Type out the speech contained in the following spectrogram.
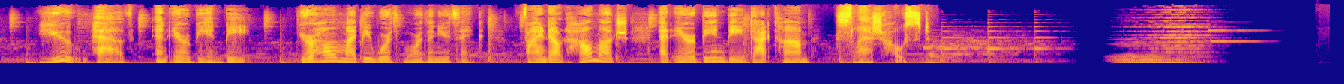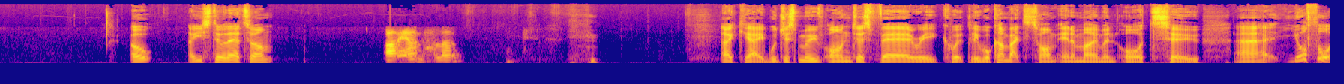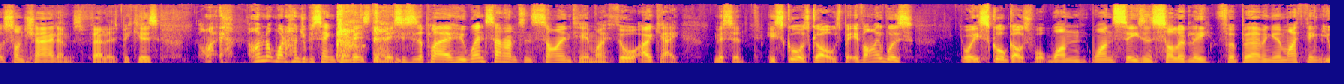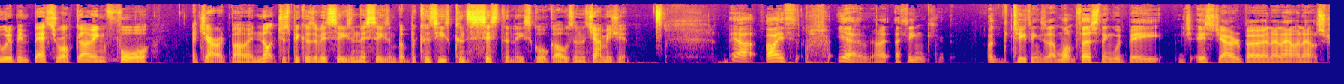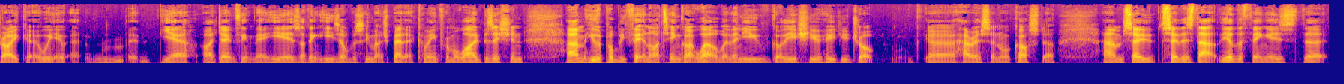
you have an Airbnb. Your home might be worth more than you think. Find out how much at airbnb.com/slash host. Oh, are you still there, Tom? I am. Hello. Okay, we'll just move on just very quickly. We'll come back to Tom in a moment or two. Uh, your thoughts on Che Adams, fellas, because I, I'm not 100% convinced of this. This is a player who, when Southampton signed him, I thought, okay, listen, he scores goals, but if I was. Well, he scored goals for what, one one season solidly for Birmingham. I think you would have been better off going for a Jarrod Bowen, not just because of his season this season, but because he's consistently scored goals in the Championship. Yeah, I th- yeah, I, I think two things. That one first thing would be is Jarrod Bowen an out and out striker? We, uh, yeah, I don't think that he is. I think he's obviously much better coming from a wide position. Um, he would probably fit in our team quite well, but then you've got the issue who do you drop, uh, Harrison or Costa? Um, so so there's that. The other thing is that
